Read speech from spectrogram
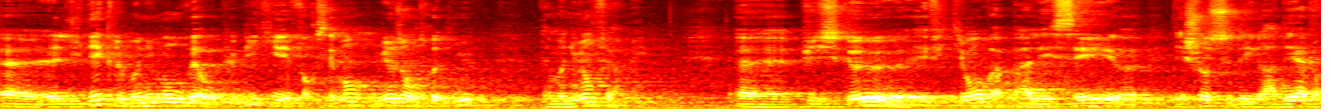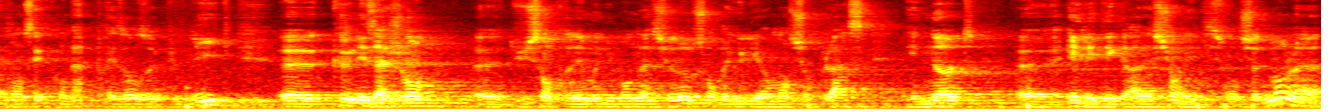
euh, l'idée que le monument ouvert au public, il est forcément mieux entretenu qu'un monument fermé. Euh, puisque euh, effectivement on ne va pas laisser des choses se dégrader alors qu'on sait qu'on a présence de public, que les agents du Centre des Monuments Nationaux sont régulièrement sur place et notent et les dégradations et les dysfonctionnements. Là,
